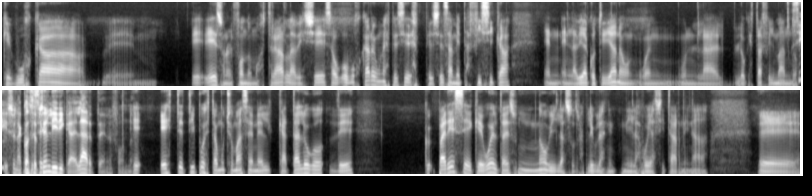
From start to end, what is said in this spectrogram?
que busca eh, eso en el fondo, mostrar la belleza o, o buscar una especie de belleza metafísica en, en la vida cotidiana o en, o en- o en la- lo que está filmando. Sí, es una concepción lírica del arte, en el fondo. Eh, Este tipo está mucho más en el catálogo de... Parece que vuelta, es un, no vi las otras películas ni, ni las voy a citar ni nada. Eh,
